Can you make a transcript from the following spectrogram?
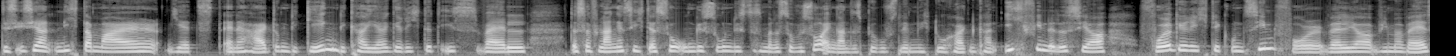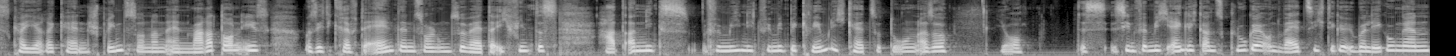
Das ist ja nicht einmal jetzt eine Haltung, die gegen die Karriere gerichtet ist, weil das auf lange Sicht ja so ungesund ist, dass man das sowieso ein ganzes Berufsleben nicht durchhalten kann. Ich finde das ja folgerichtig und sinnvoll, weil ja, wie man weiß, Karriere kein Sprint, sondern ein Marathon ist, wo sich die Kräfte einteilen sollen und so weiter. Ich finde, das hat an nichts für mich nicht viel mit Bequemlichkeit zu tun. Also ja, das sind für mich eigentlich ganz kluge und weitsichtige Überlegungen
